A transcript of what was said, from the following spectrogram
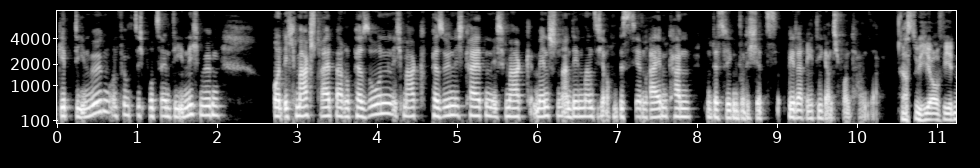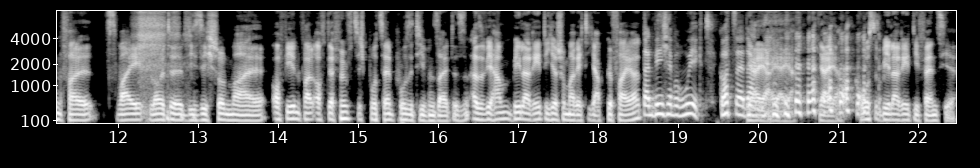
gibt, die ihn mögen und 50 Prozent, die ihn nicht mögen. Und ich mag streitbare Personen, ich mag Persönlichkeiten, ich mag Menschen, an denen man sich auch ein bisschen reiben kann. Und deswegen würde ich jetzt Bela Reti ganz spontan sagen. Hast du hier auf jeden Fall zwei Leute, die sich schon mal auf jeden Fall auf der 50 Prozent positiven Seite sind. Also wir haben Bela Reti hier schon mal richtig abgefeiert. Dann bin ich ja beruhigt. Gott sei Dank. Ja, ja, ja, ja. ja, ja. Große Bela Reti-Fans hier.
